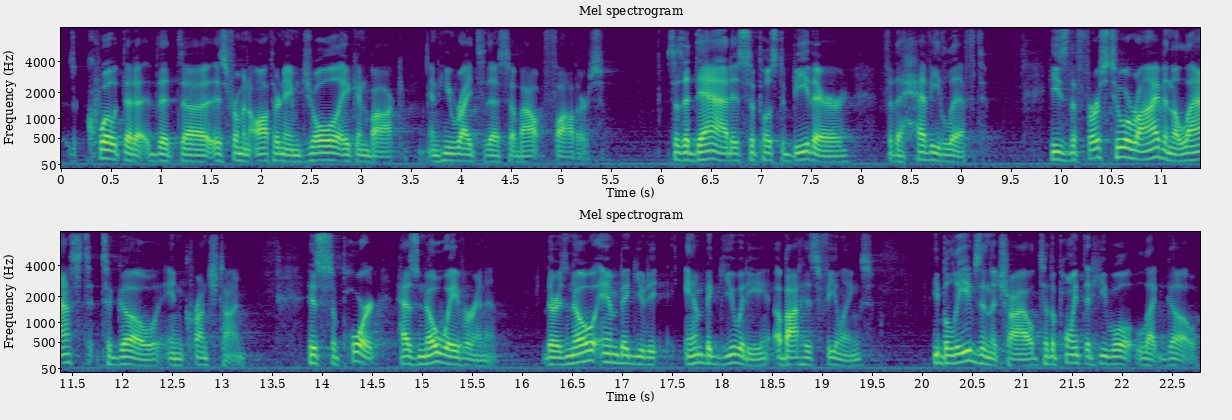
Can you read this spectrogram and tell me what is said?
There's a quote that, uh, that uh, is from an author named Joel Achenbach, and he writes this about fathers. Says, A dad is supposed to be there for the heavy lift. He's the first to arrive and the last to go in crunch time. His support has no waver in it. There is no ambiguity, ambiguity about his feelings. He believes in the child to the point that he will let go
